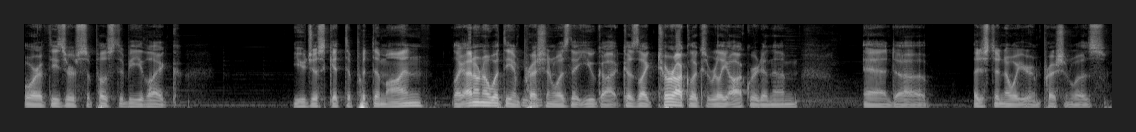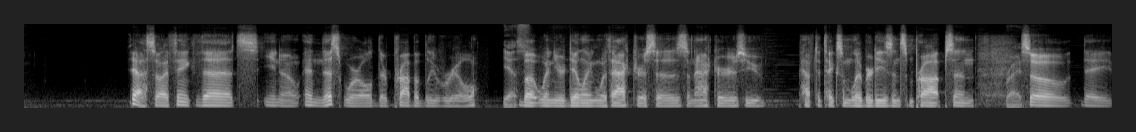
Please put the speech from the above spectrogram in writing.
or if these are supposed to be like you just get to put them on. Like I don't know what the impression was that you got because like Turak looks really awkward in them, and uh, I just didn't know what your impression was. Yeah, so I think that, you know, in this world, they're probably real. Yes. But when you're dealing with actresses and actors, you have to take some liberties and some props. And right. so they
